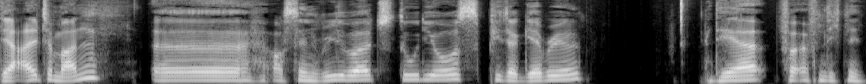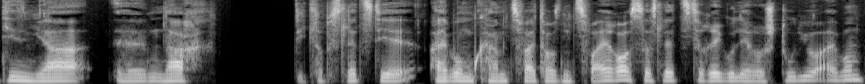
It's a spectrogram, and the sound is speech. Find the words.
der alte Mann äh, aus den Real World Studios, Peter Gabriel. Der veröffentlicht in diesem Jahr äh, nach, ich glaube, das letzte Album kam 2002 raus, das letzte reguläre Studioalbum.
